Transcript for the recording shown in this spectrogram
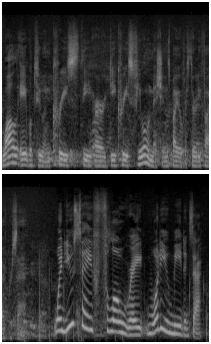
while able to increase the or decrease fuel emissions by over 35%. When you say flow rate, what do you mean exactly?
